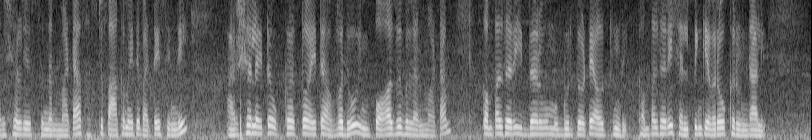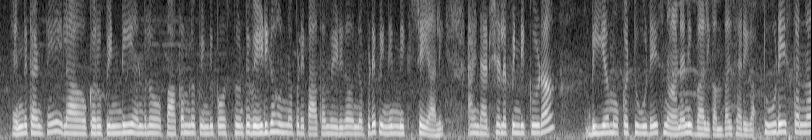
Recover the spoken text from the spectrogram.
అరిసెలు చేస్తుందనమాట ఫస్ట్ పాకం అయితే పట్టేసింది. అరిసెలు అయితే ఒక్కరితో అయితే అవ్వదు ఇంపాసిబుల్ అనమాట కంపల్సరీ ఇద్దరు ముగ్గురితోటే అవుతుంది. కంపల్సరీ హెల్పింగ్కి ఎవరో ఒకరు ఉండాలి. ఎందుకంటే ఇలా ఒకరు పిండి అందులో పాకంలో పిండి పోస్తుంటే వేడిగా ఉన్నప్పుడే పాకం వేడిగా ఉన్నప్పుడే పిండిని మిక్స్ చేయాలి. అండ్ అరిసెల పిండి కూడా బియ్యం ఒక టూ డేస్ నాననివ్వాలి కంపల్సరీగా. టూ డేస్ కన్నా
